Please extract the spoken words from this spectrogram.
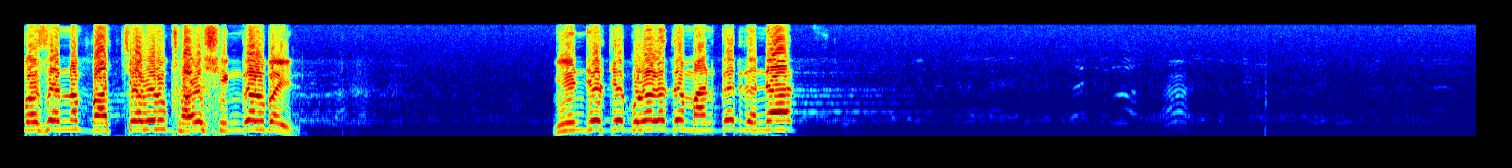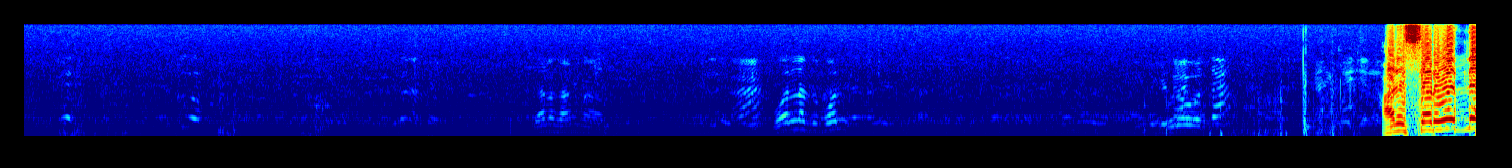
Prasanna Badshah group single single बैल बिंजरचे गुलालाचे मानकरी धन्यवाद. आणि सर्वज्ञ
